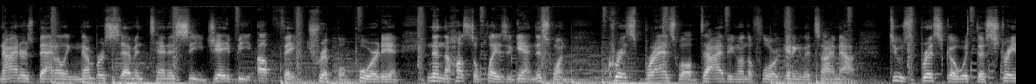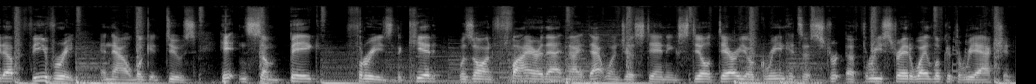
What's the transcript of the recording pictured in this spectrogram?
Niners battling number seven Tennessee. JB up fake, triple, pour it in. And then the hustle plays again. This one, Chris Braswell diving on the floor, getting the timeout. Deuce Briscoe with the straight up thievery. And now look at Deuce hitting some big threes. The kid was on fire that night. That one just standing still. Derrio Green hits a, a three straight away. Look at the reaction.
